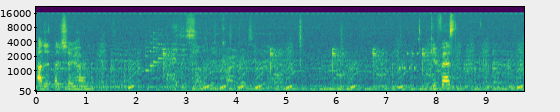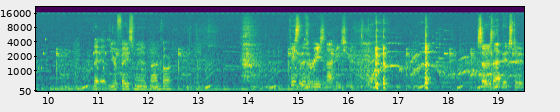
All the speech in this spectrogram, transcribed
I'll just, I'll just show you how I do. I had the slowest moving car I've ever seen. Get fast. That your face win mine cart. Casey, there's a reason I hate you. so does that bitch too.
